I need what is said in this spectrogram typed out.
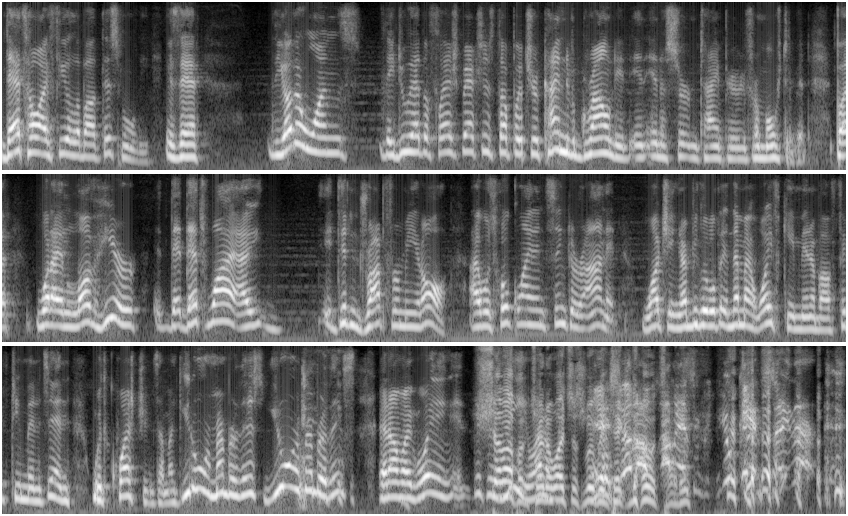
That's how I feel about this movie. Is that the other ones they do have the flashbacks and stuff, but you're kind of grounded in, in a certain time period for most of it. But what I love here, that that's why I it didn't drop for me at all. I was hook, line, and sinker on it, watching every little thing. And then my wife came in about 15 minutes in with questions. I'm like, "You don't remember this? You don't remember this?" And I'm like, "Waiting." Shut up! Me. I'm trying to watch this movie yeah, take shut notes. Up. Asking, you can't say that.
